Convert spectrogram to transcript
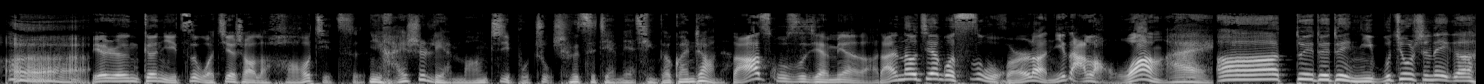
啊！别人跟你自我介绍了好几次，你还是脸盲记不住。初次见面，请多关照呢。啥初次见面了？咱都见过四五回了，你咋老忘？哎啊，对对对，你不就是那个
